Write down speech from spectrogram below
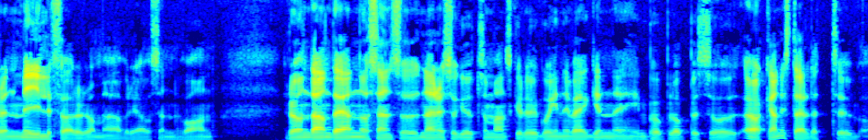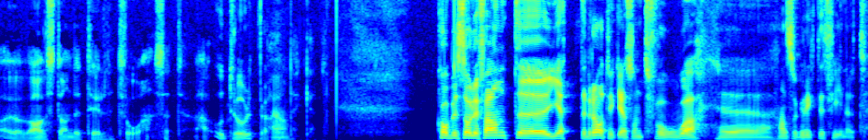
en mil före de övriga. Och sen var han rundan den och sen så när det såg ut som han skulle gå in i väggen in på upploppet så ökade han istället eh, avståndet till tvåan. Så att, ja, otroligt bra ja. helt enkelt. Kobbis Olifant, eh, jättebra tycker jag som tvåa. Eh, han såg riktigt fin ut.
